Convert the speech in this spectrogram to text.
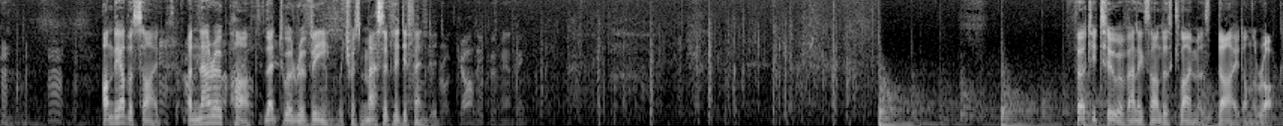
On the other side, a narrow path led to a ravine which was massively defended. Garlic with me, I think. 32 of Alexander's climbers died on the rock.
